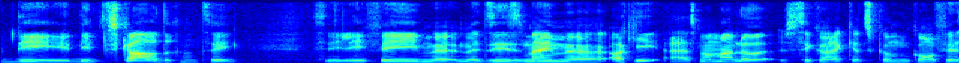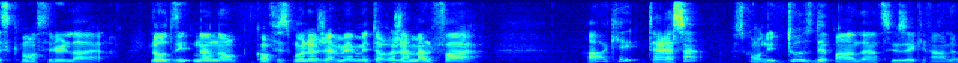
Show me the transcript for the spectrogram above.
des, petits cadres, tu sais. Les filles me, disent même, OK, à ce moment-là, c'est correct que tu me confisques mon cellulaire. L'autre dit, non, non, confisque-moi-le jamais, mais tu n'auras jamais à le faire. Ah, OK, intéressant. Parce qu'on est tous dépendants de ces écrans-là.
